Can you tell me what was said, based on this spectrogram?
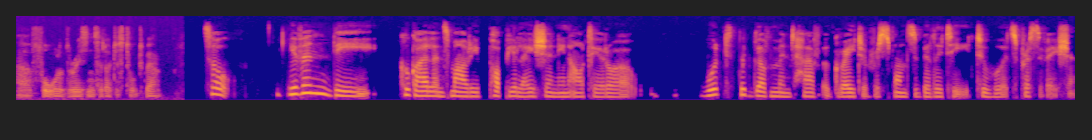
uh, for all of the reasons that I just talked about. So, given the Cook Islands Maori population in Aotearoa, would the government have a greater responsibility towards preservation?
